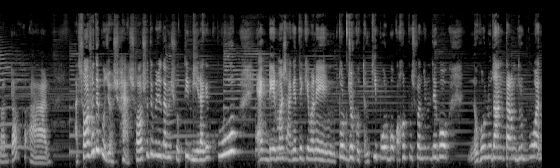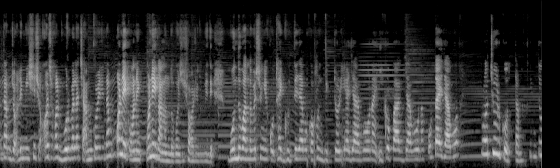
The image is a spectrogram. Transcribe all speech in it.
বাদ দাও। আর আর সরস্বতী পুজো হ্যাঁ সরস্বতী পুজোতে আমি সত্যি বিয়ের আগে খুব এক দেড় মাস আগে থেকে মানে তোড়জোড় করতাম। কি পরবো, কখন পুষ্পাঞ্জলি দেবো, হলুদ আনতাম, দ্রব্য আনতাম, জলে মিশিয়ে সকাল সকাল ভোরবেলা চান করে দিতাম অনেক অনেক অনেক আনন্দ করেছি সরস্বতী পুজোতে। বন্ধু বান্ধবের সঙ্গে কোথায় ঘুরতে যাব, কখন ভিক্টোরিয়া যাব, না ইকো পার্ক যাব, না কোথায় যাব, প্রচুর করতাম। কিন্তু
